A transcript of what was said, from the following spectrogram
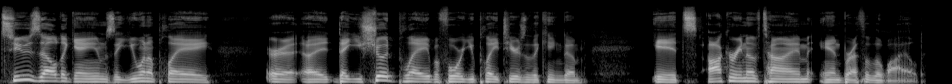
two zelda games that you want to play or uh, that you should play before you play tears of the kingdom it's Ocarina of Time and Breath of the Wild.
